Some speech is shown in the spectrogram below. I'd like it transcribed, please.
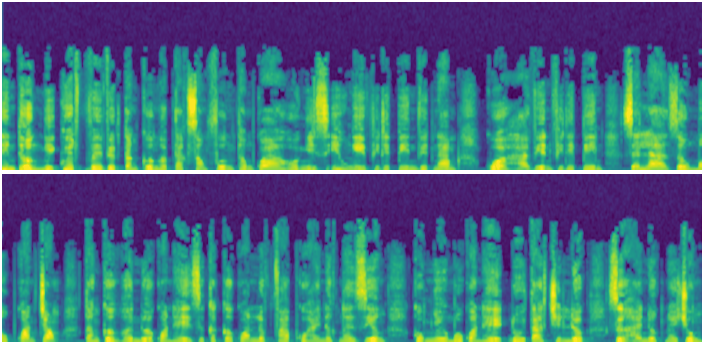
tin tưởng nghị quyết về việc tăng cường hợp tác song phương thông qua Hội nghị sĩ hữu nghị Philippines Việt Nam của Hạ viện Philippines sẽ là dấu mốc quan trọng tăng cường hơn nữa quan hệ giữa các cơ quan lập pháp của hai nước nói riêng cũng như mối quan hệ đối tác chiến lược giữa hai nước nói chung.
